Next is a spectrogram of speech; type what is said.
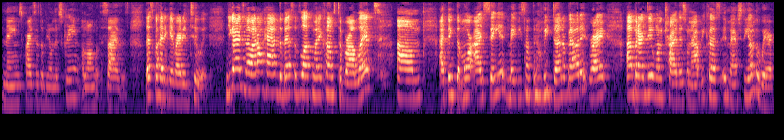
Names, prices will be on the screen along with the sizes. Let's go ahead and get right into it. You guys know I don't have the best of luck when it comes to bralettes. Um, I think the more I say it, maybe something will be done about it, right? Um, but I did want to try this one out because it matched the underwear.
